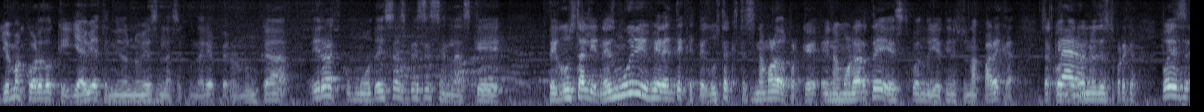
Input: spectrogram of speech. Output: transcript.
yo me acuerdo que ya había tenido novias en la secundaria, pero nunca. Era como de esas veces en las que te gusta alguien. Es muy diferente que te gusta que estés enamorado, porque enamorarte es cuando ya tienes una pareja. O sea, cuando Claro. realmente es tu pareja. Pues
